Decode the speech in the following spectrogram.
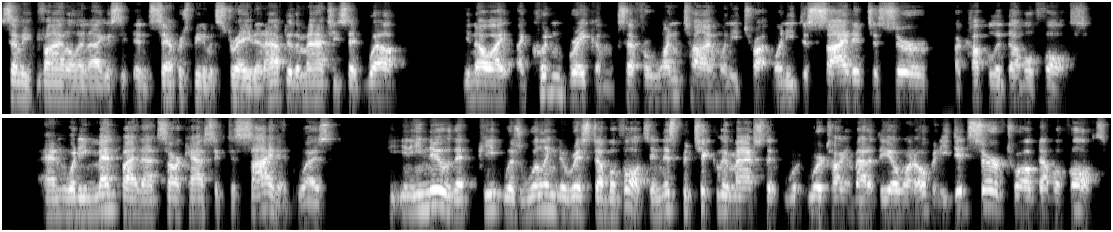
semifinal and Agassi and Sampras beat him in straight. And after the match, he said, well, you know, I, I couldn't break him except for one time when he tried, when he decided to serve a couple of double faults. And what he meant by that sarcastic decided was he, knew that Pete was willing to risk double faults. In this particular match that we're, talking about at the 01 Open, he did serve 12 double faults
